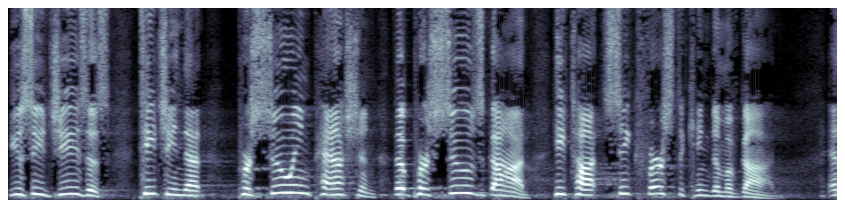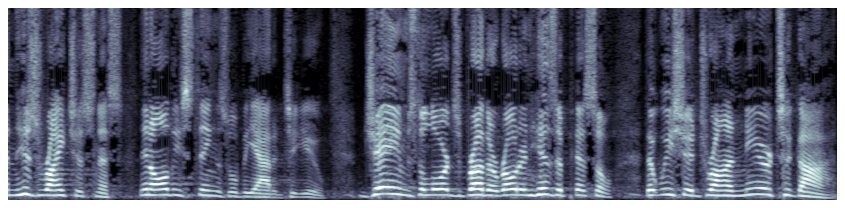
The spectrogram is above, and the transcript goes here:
You see Jesus teaching that pursuing passion that pursues God. He taught, Seek first the kingdom of God and his righteousness, then all these things will be added to you. James, the Lord's brother, wrote in his epistle that we should draw near to God,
